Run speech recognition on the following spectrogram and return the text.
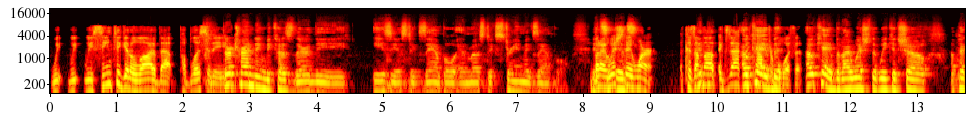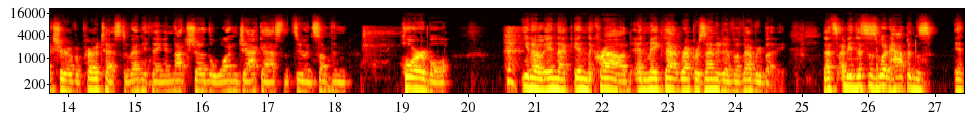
we, we, we seem to get a lot of that publicity. They're trending because they're the easiest example and most extreme example. But I wish they weren't because I'm not exactly okay, comfortable but- with it. Okay, but I wish that we could show a picture of a protest of anything and not show the one jackass that's doing something horrible, you know, in that in the crowd and make that representative of everybody. That's I mean, this is what happens in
